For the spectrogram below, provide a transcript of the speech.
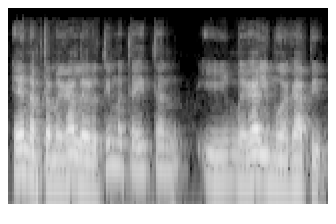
ένα από τα μεγάλα ερωτήματα ήταν η μεγάλη μου αγάπη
